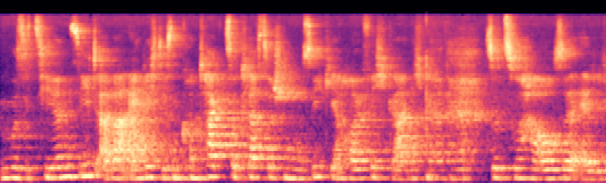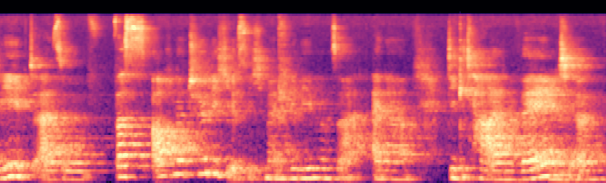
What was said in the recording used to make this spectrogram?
musizieren sieht, aber eigentlich diesen Kontakt zur klassischen Musik ja häufig gar nicht mehr so zu Hause erlebt. Also was auch natürlich ist. Ich meine, wir leben in so einer digitalen Welt. Mhm. Ähm,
